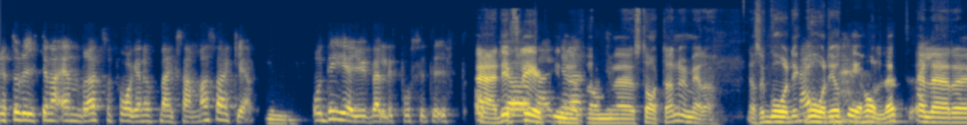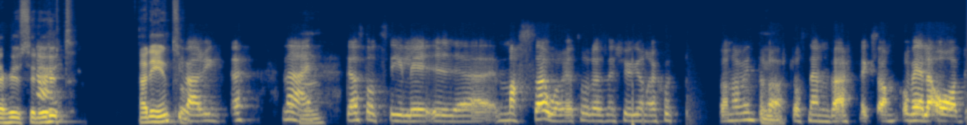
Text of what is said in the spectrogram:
retoriken har ändrats och frågan uppmärksammas verkligen. Mm. Och det är ju väldigt positivt. Och är det fler kvinnor att... som eh, startar numera? Alltså går det, går det åt det hållet eller eh, hur ser det Nej. ut? Nej, det är inte Tyvärr så. inte. Nej, mm. det har stått still i, i massa år. Jag tror det är sedan 2017 har vi inte mm. rört oss nämnvärt. Liksom. Och vad gäller AB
